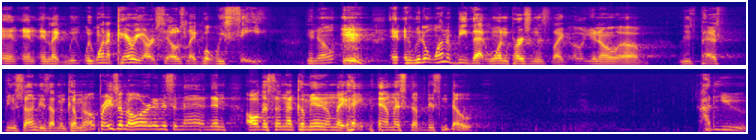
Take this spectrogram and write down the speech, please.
and, and, and like we, we want to carry ourselves like what we see, you know? and, and we don't want to be that one person that's like, oh, you know, uh, these past few Sundays I've been coming, oh, praise the Lord, and this and that. And then all of a sudden I come in and I'm like, hey, man, I messed up, did some dope. How do you,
